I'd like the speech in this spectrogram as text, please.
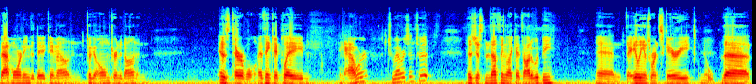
that morning, the day it came out, and took it home, turned it on, and it was terrible. I think I played an hour, two hours into it. It was just nothing like I thought it would be, and the aliens weren't scary. Nope. The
